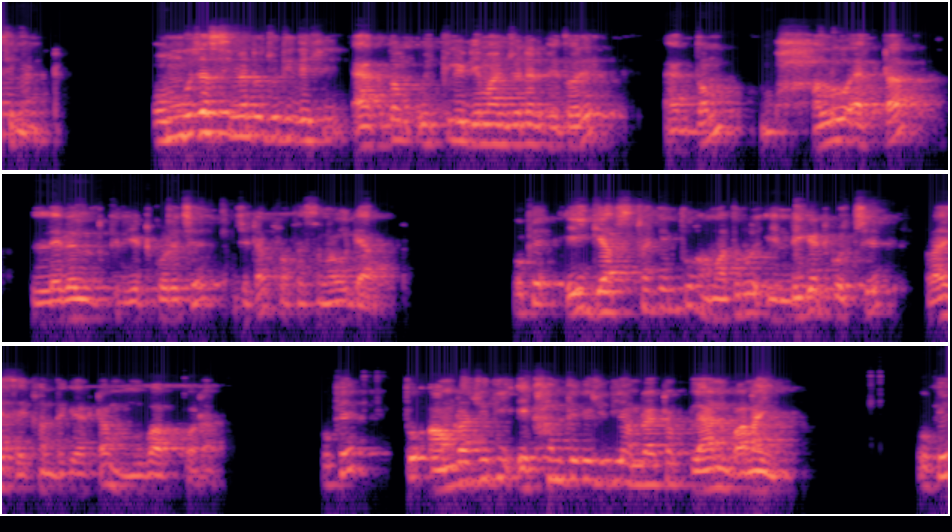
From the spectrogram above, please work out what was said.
সিমেন্ট। অম্বুজা সিমেন্টও যদি দেখি, একদম উইকলি ডিমান্ড জোনের ভেতরে একদম ভালো একটা লেভেল ক্রিয়েট করেছে, যেটা প্রফেশনাল গ্যাপ ওকে এই গ্যাপসটা কিন্তু আমাদেরও ইন্ডিকেট করছে প্রাইস এখান থেকে একটা মুভ আপ করা। ওকে তো আমরা যদি এখান থেকে যদি আমরা একটা প্ল্যান বানাই ওকে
